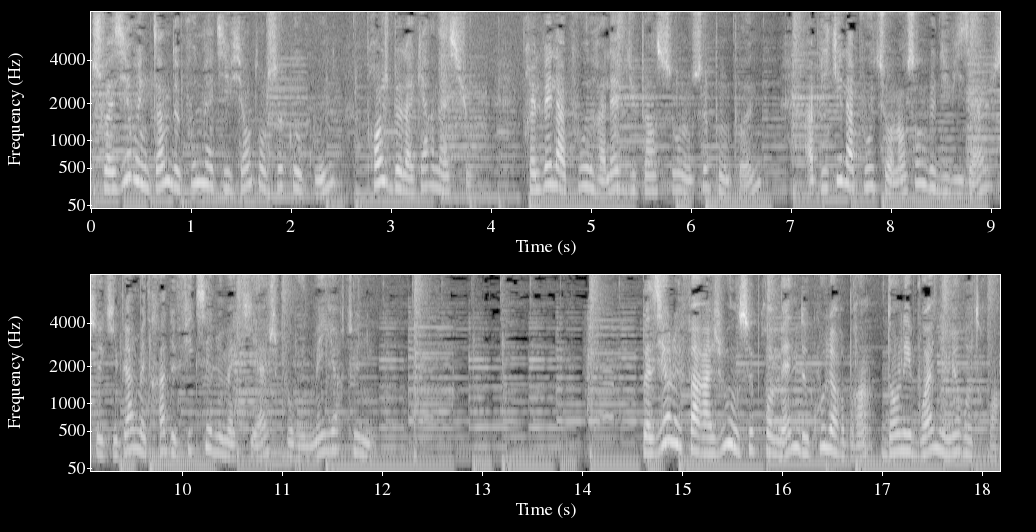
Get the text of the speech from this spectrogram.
Choisir une teinte de poudre matifiante on se cocoon, proche de la carnation. Prélevez la poudre à l'aide du pinceau on se pomponne. Appliquez la poudre sur l'ensemble du visage, ce qui permettra de fixer le maquillage pour une meilleure tenue. Choisir le fard à joues on se promène de couleur brun dans les bois numéro 3.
